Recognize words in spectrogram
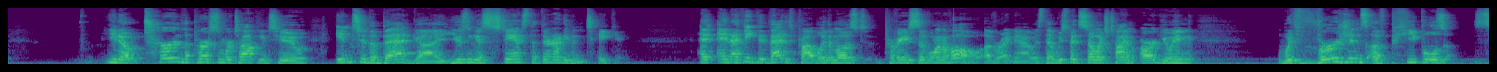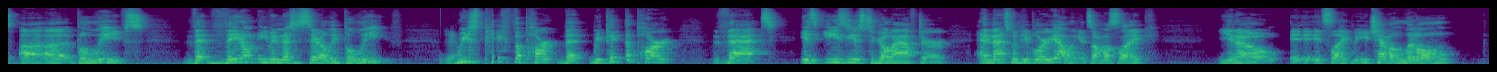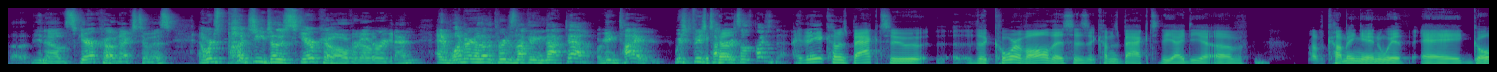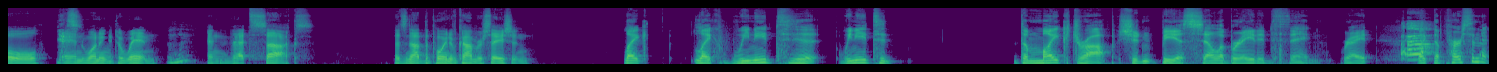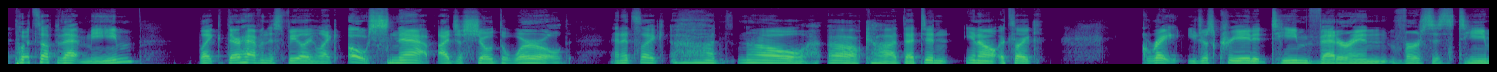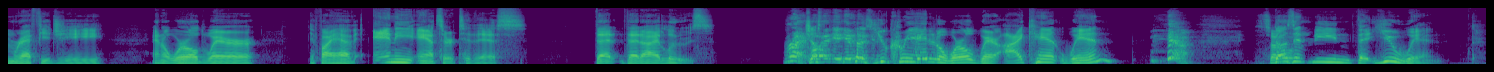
you know turn the person we're talking to into the bad guy using a stance that they're not even taking. And, and i think that that is probably the most pervasive one of all of right now is that we spend so much time arguing with versions of people's uh, uh, beliefs that they don't even necessarily believe. Yeah. we just pick the part that we pick the part that is easiest to go after and that's when people are yelling. It's almost like you know it, it's like we each have a little uh, you know scarecrow next to us and we're just punching each other's scarecrow over and over again and wondering if the other person's not getting knocked out or getting tired we just finish tired Because- ourselves punching that I think it comes back to the core of all this is it comes back to the idea of of coming in with a goal Yes. and wanting to win. Mhm. And that sucks. That's not the point of conversation. like like we need to we need to the mic drop shouldn't be a celebrated thing right like the person that puts up that meme like they're having this feeling like oh snap i just showed the world And it's like, oh, no. Oh, God. That didn't, you know, it's like, great. You just created team veteran versus team refugee and a world where if I have any answer to this, that that I lose. Right. Just well, it- it- because you created a world where I can't win yeah. So, doesn't mean that you win.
